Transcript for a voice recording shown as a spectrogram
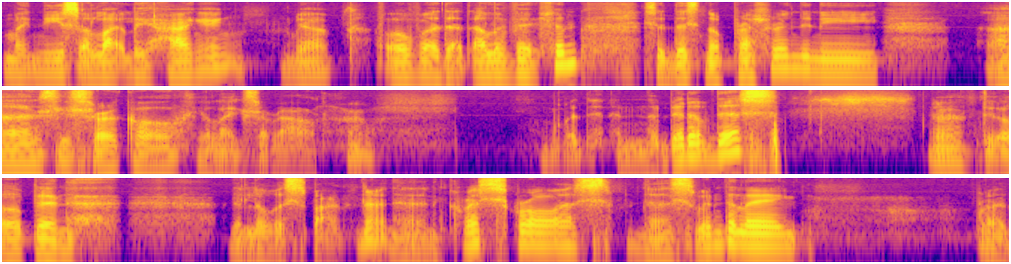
my knees are lightly hanging, yeah, over that elevation. So there's no pressure in the knee uh, as you circle your legs around and a bit of this uh, to open the lower spine. And crisscross, just swim the leg, right,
